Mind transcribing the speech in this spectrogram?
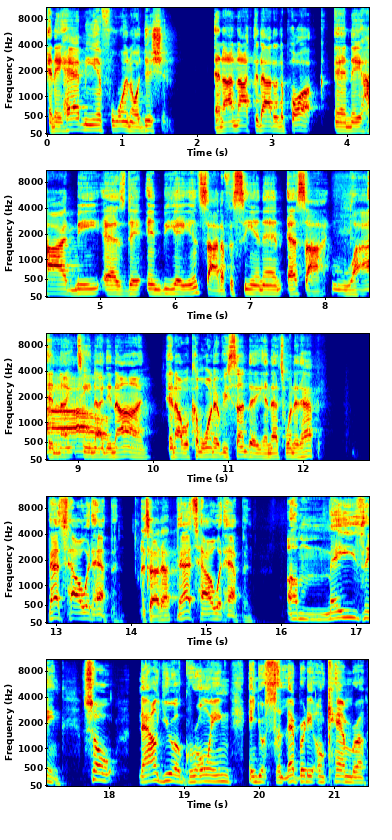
And they had me in for an audition. And I knocked it out of the park. And they hired me as the NBA insider for CNN SI Wow. in 1999. And I would come on every Sunday, and that's when it happened. That's how it happened. That's how it happened. That's how it happened. Amazing. So now you're growing in your celebrity on camera,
